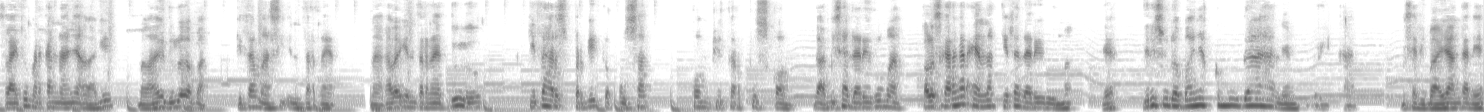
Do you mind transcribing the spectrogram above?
Setelah itu mereka nanya lagi melalui dulu apa? Kita masih internet. Nah, kalau internet dulu kita harus pergi ke pusat komputer puskom nggak bisa dari rumah kalau sekarang kan enak kita dari rumah ya. Jadi sudah banyak kemudahan yang diberikan. Bisa dibayangkan ya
